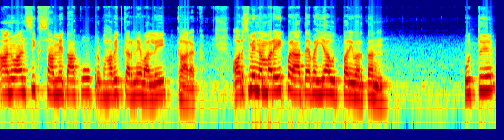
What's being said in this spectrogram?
आनुवांशिक साम्यता को प्रभावित करने वाले कारक। और इसमें नंबर एक पर आता है भैया उत्परिवर्तन। उत्परिवर्तन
